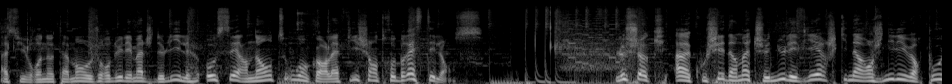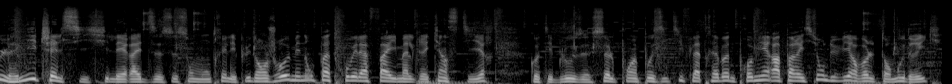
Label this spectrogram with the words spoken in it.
À suivre notamment aujourd'hui les matchs de Lille, Auxerre, Nantes ou encore l'affiche entre Brest et Lens. Le choc a accouché d'un match nul et vierge qui n'arrange ni Liverpool ni Chelsea. Les Reds se sont montrés les plus dangereux mais n'ont pas trouvé la faille malgré 15 tirs. Côté Blues, seul point positif, la très bonne première apparition du virevoltant Moudric.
